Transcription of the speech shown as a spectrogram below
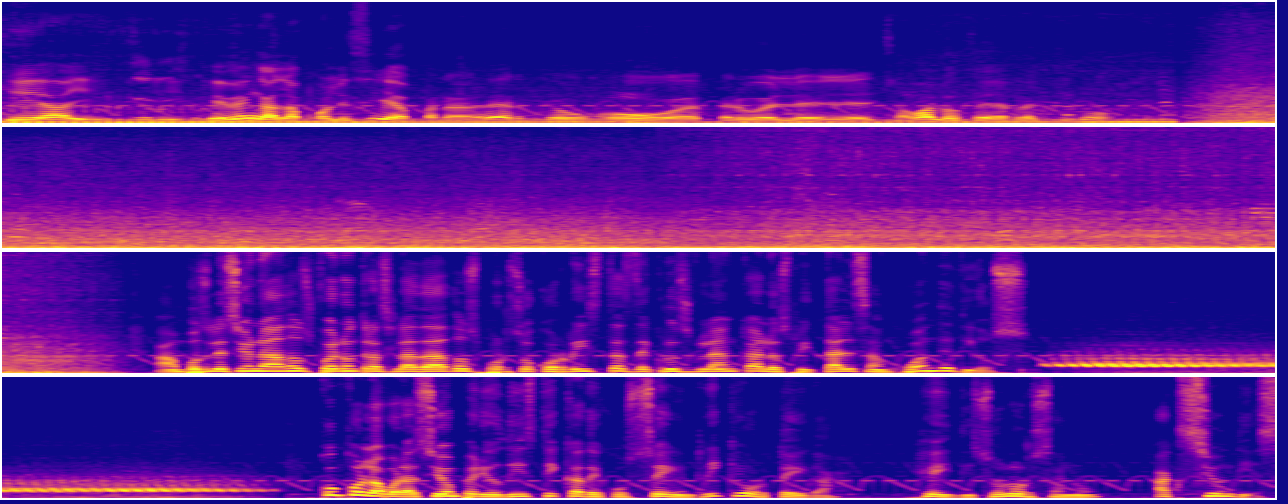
qué hay, y que venga la policía para ver cómo, pero el, el, el chaval se retiró. Ambos lesionados fueron trasladados por socorristas de Cruz Blanca al Hospital San Juan de Dios. Con colaboración periodística de José Enrique Ortega, Heidi Solórzano, Acción 10.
